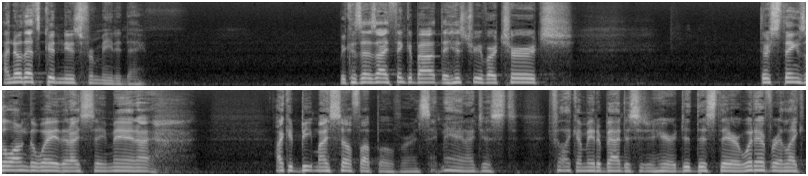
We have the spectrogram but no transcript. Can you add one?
I know that's good news for me today. Because as I think about the history of our church, there's things along the way that I say, man, I I could beat myself up over and say, man, I just feel like I made a bad decision here, did this there, whatever. And like,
